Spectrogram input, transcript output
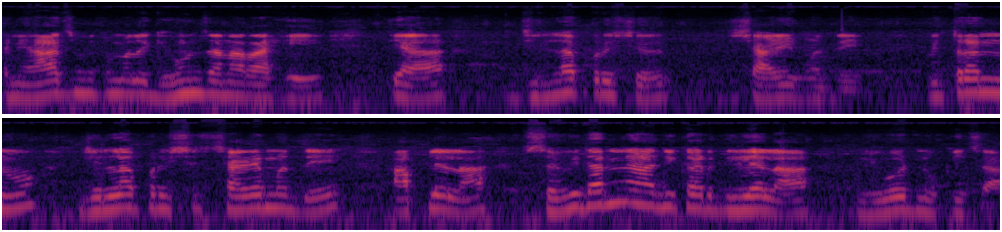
आणि आज मी तुम्हाला घेऊन जाणार आहे त्या जिल्हा परिषद शाळेमध्ये. मित्रांनो जिल्हा परिषद शाळेमध्ये आपल्याला संविधान अधिकार दिलेला निवडणुकीचा.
